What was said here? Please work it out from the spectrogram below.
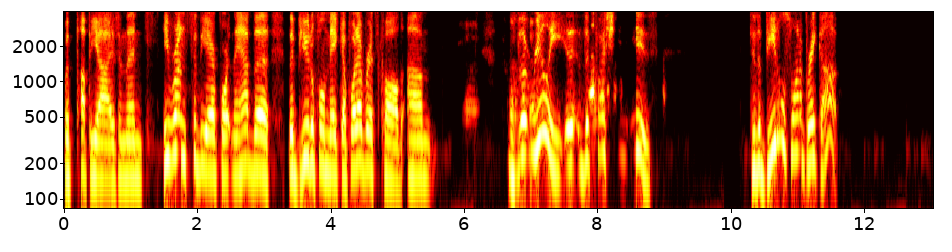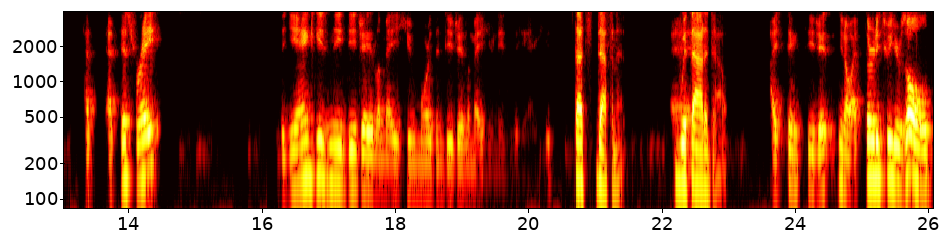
with puppy eyes, and then he runs to the airport, and they have the the beautiful makeup, whatever it's called. Um, but really, uh, the question is, do the Beatles want to break up? At, this rate, the Yankees need DJ LeMahieu more than DJ LeMahieu needs the Yankees. That's definite, and without a doubt. I think DJ, you know, at 32 years old,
